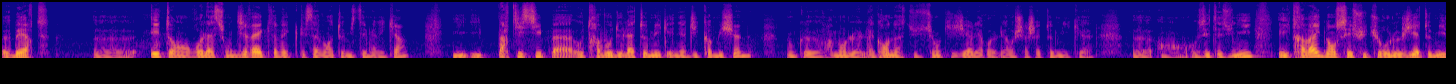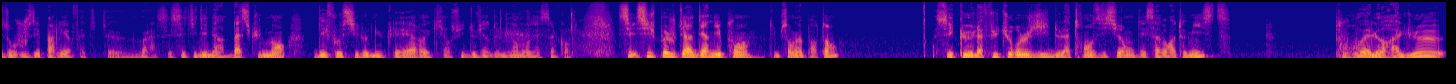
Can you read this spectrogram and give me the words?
Hubert euh, est en relation directe avec les savants atomistes américains. Il, participe aux travaux de l'Atomic Energy Commission, donc euh, vraiment la grande institution qui gère les, recherches atomiques euh, aux États-Unis. Et il travaille dans ces futurologies atomistes dont je vous ai parlé, en fait. voilà, c'est cette idée d'un basculement des fossiles au nucléaire qui ensuite devient dominant dans les années 50. Si, si je peux ajouter un dernier point qui me semble important, c'est que la futurologie de la transition des savants atomistes, pour eux, elle aura lieu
